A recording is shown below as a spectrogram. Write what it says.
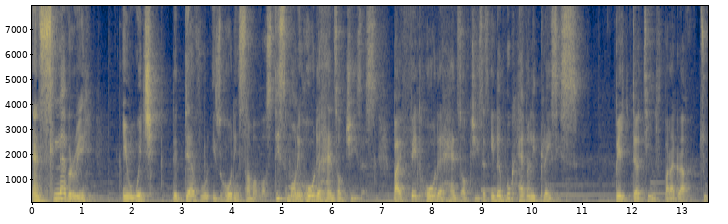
enslavery in which the devil is holding some of us. This morning, hold the hands of Jesus by faith hold the hands of Jesus. In the book Heavenly Places, page 13, paragraph 2,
